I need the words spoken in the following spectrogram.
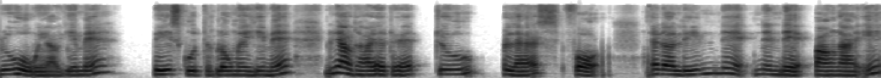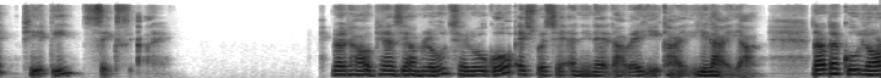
rule ကိုဝင်အောင်ရေးမယ် base ကိုတစ်လုံးပဲရေးမယ်မြောက်ထားတဲ့အတွက်2 plus 4အဲ့တော့4နဲ့2နဲ့ပေါင်းလိုက်ရင်ဖြည့်ပြီး6ရတယ်နောက်ဒါကိုဖြန့်စရာမလို0ကို expression အနေနဲ့ဒါပဲရေးခိုင်းရေးလိုက်ရနောက်တစ်ခု law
